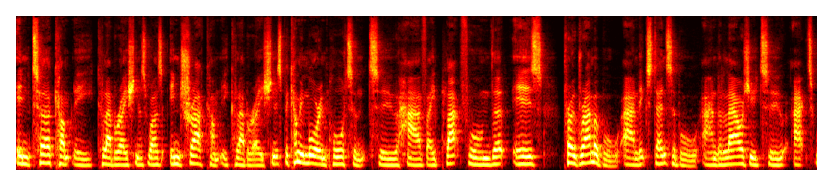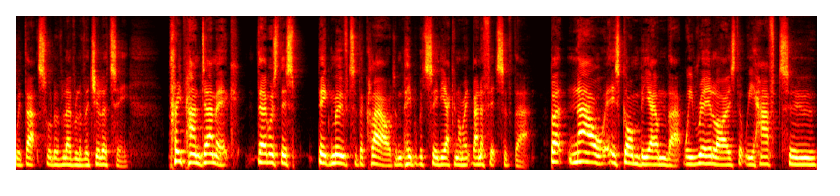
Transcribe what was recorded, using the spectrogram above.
inter-company collaboration as well as intra-company collaboration, it's becoming more important to have a platform that is programmable and extensible and allows you to act with that sort of level of agility. Pre pandemic, there was this big move to the cloud and people could see the economic benefits of that. But now it's gone beyond that. We realize that we have to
